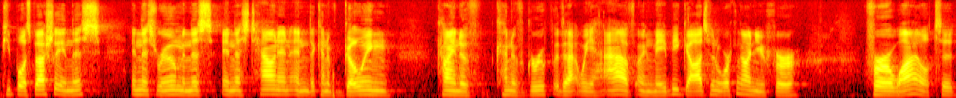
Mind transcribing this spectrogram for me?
people, especially in this, in this room, in this, in this town, and, and the kind of going kind of, kind of group that we have, I mean, maybe God's been working on you for, for a while to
